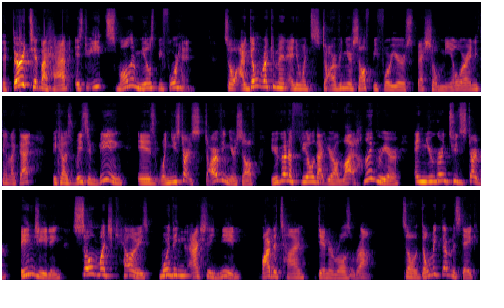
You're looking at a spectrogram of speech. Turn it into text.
The third tip I have is to eat smaller meals beforehand. So I don't recommend anyone starving yourself before your special meal or anything like that because reason being is when you start starving yourself, you're going to feel that you're a lot hungrier and you're going to start binge eating so much calories more than you actually need by the time dinner rolls around. So don't make that mistake.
